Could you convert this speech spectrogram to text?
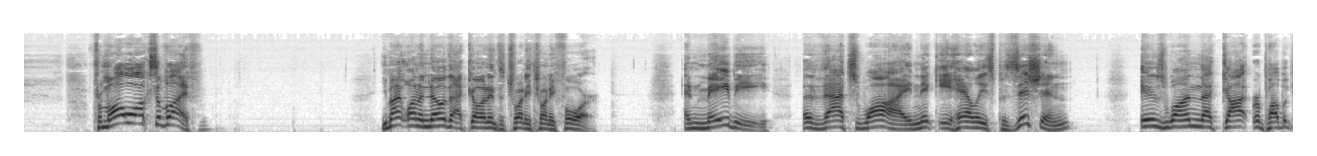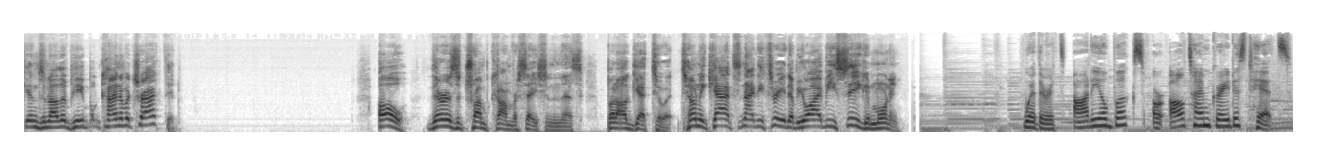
From all walks of life. You might want to know that going into 2024. And maybe that's why Nikki Haley's position is one that got Republicans and other people kind of attracted. Oh, there is a Trump conversation in this, but I'll get to it. Tony Katz, 93 WIBC. Good morning. Whether it's audiobooks or all-time greatest hits,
